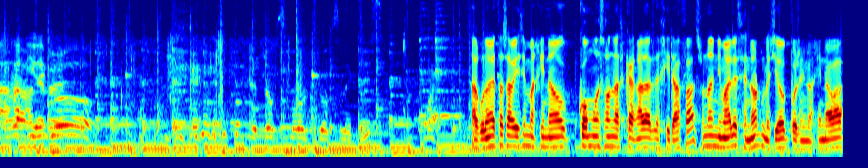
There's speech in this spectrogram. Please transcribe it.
Have ¿Alguna vez os habéis imaginado cómo son las cagadas de jirafas? Son animales enormes. Yo pues imaginaba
